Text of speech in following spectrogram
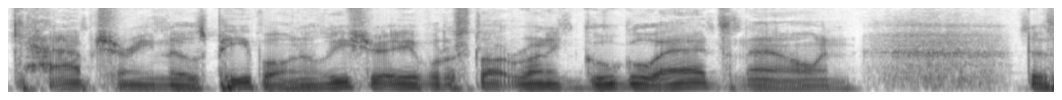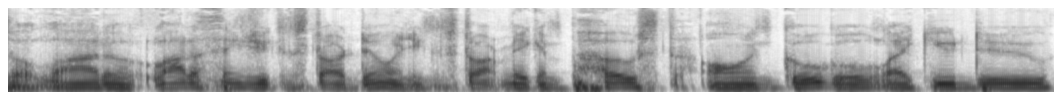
capturing those people and at least you're able to start running google ads now and there's a lot of a lot of things you can start doing. You can start making posts on Google like you do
